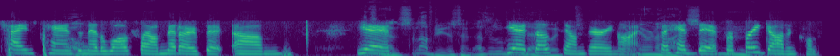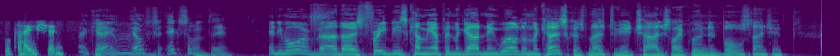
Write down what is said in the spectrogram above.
changed hands Oh. and they're the Wildflower Meadow. But um, yeah, Sounds lovely, doesn't it? A yeah, it meadow. does sound very nice. Erina So head there for a Mm. free garden consultation. Okay, ex- excellent there. Any more of uh, those freebies coming up in the gardening world on the coast? Because most of you charge like wounded bulls, don't you?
